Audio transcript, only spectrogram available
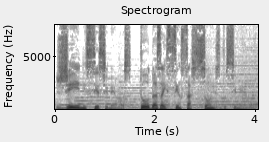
GNC Cinemas. Todas as sensações do cinema.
